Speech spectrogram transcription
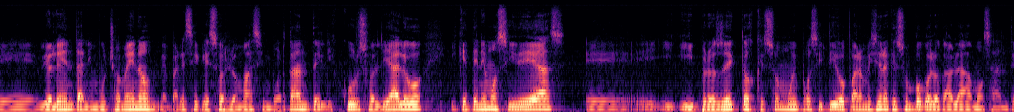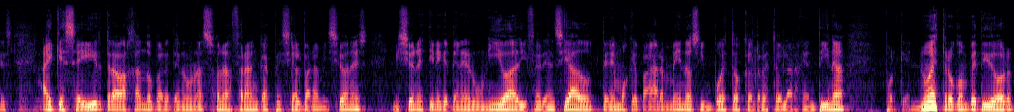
eh, violenta ni mucho menos, me parece que eso es lo más importante, el discurso, el diálogo, y que tenemos ideas eh, y, y proyectos que son muy positivos para Misiones, que es un poco lo que hablábamos antes. Hay que seguir trabajando para tener una zona franca especial para Misiones. Misiones tiene que tener un IVA diferenciado, tenemos que pagar menos impuestos que el resto de la Argentina, porque nuestro competidor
